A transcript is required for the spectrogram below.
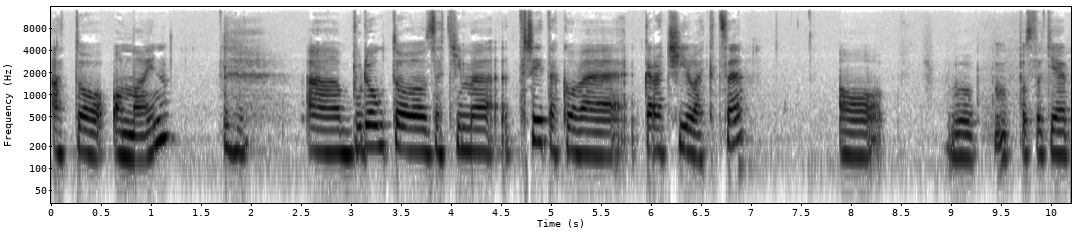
a to online. Mm-hmm. A budou to zatím tři takové kratší lekce o v podstatě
